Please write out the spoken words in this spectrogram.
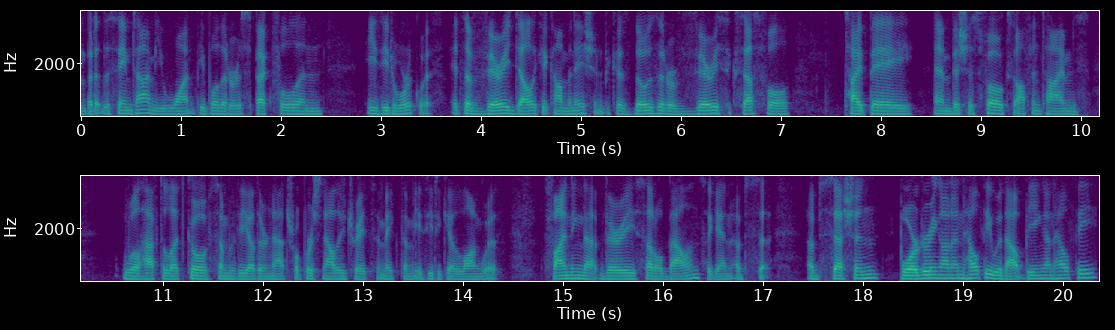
But at the same time, you want people that are respectful and easy to work with. It's a very delicate combination because those that are very successful, type A, ambitious folks oftentimes will have to let go of some of the other natural personality traits that make them easy to get along with. Finding that very subtle balance, again, obs obsession, bordering on unhealthy without being unhealthy,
